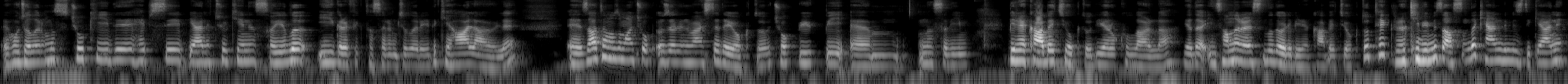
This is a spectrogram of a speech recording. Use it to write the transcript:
E, hocalarımız çok iyiydi. Hepsi yani Türkiye'nin sayılı iyi grafik tasarımcılarıydı ki hala öyle. E, zaten o zaman çok özel üniversite de yoktu. Çok büyük bir nasıl diyeyim bir rekabet yoktu diğer okullarla ya da insanlar arasında da öyle bir rekabet yoktu. Tek rakibimiz aslında kendimizdik. Yani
